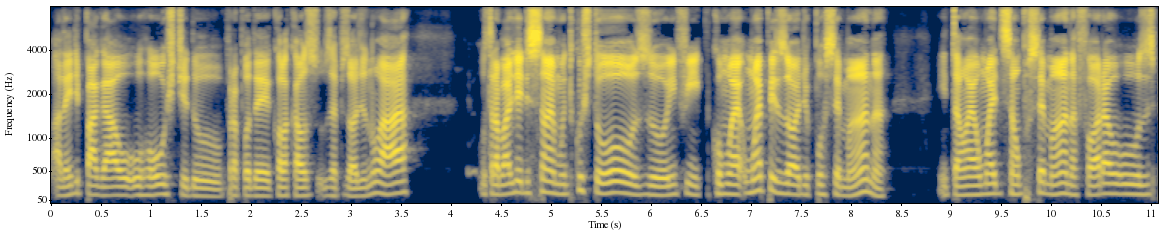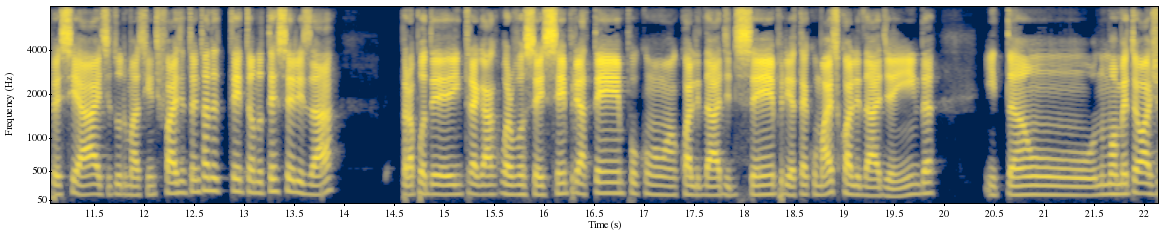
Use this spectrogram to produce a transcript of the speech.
além de pagar o host para poder colocar os, os episódios no ar, o trabalho de edição é muito custoso, enfim, como é um episódio por semana, então é uma edição por semana, fora os especiais e tudo mais que a gente faz, então a gente tá tentando terceirizar para poder entregar para vocês sempre a tempo, com a qualidade de sempre, e até com mais qualidade ainda. Então, no momento é o AJ,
